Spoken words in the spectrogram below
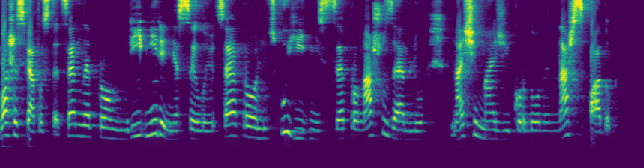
Ваше святосте, це не про міряння силою, це про людську гідність, це про нашу землю, наші межі і кордони, наш спадок.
